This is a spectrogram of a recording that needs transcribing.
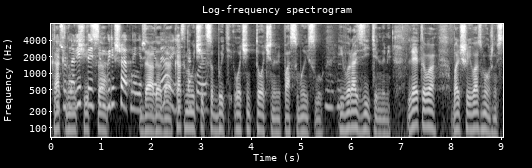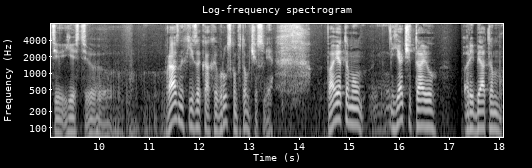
Как журналисты научиться, этим грешат нынешние, да? Да, да, да. Как такое? научиться быть очень точными по смыслу угу. и выразительными. Для этого большие возможности есть э, в разных языках, и в русском в том числе. Поэтому я читаю ребятам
